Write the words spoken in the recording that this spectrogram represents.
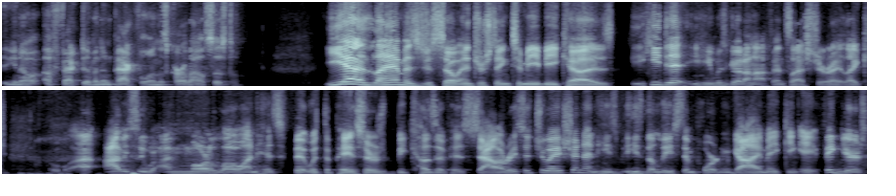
you know, effective and impactful in this Carlisle system? Yeah, Lamb is just so interesting to me because he did he was good on offense last year, right? Like obviously I'm more low on his fit with the Pacers because of his salary situation and he's he's the least important guy making eight figures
